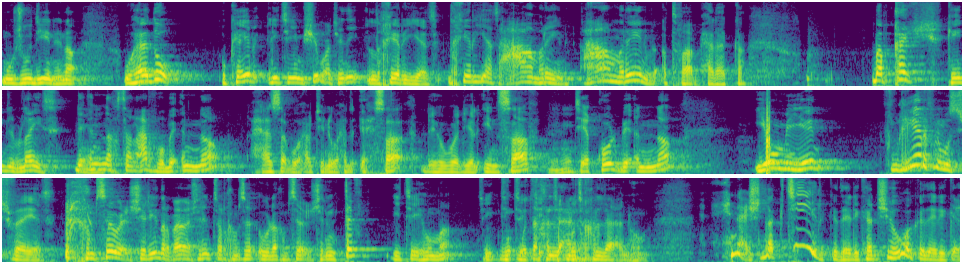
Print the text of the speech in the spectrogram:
موجودين هنا. وهادو وكاين اللي تيمشيو عاوتاني الخيريات. الخيريات عامرين عامرين بالاطفال بحال هكا. ما بقاش كاين البلايص لأن خصنا نعرفوا بأن حسب عاوتاني واحد الإحصاء اللي هو ديال الإنصاف تيقول بأن يوميا غير في المستشفيات. 25 24 حتى ولا 25 طفل اللي تي هما متخلى عنهم. متخلى عنهم. إحنا عشنا كثير كذلك. هذا الشيء هو كذلك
